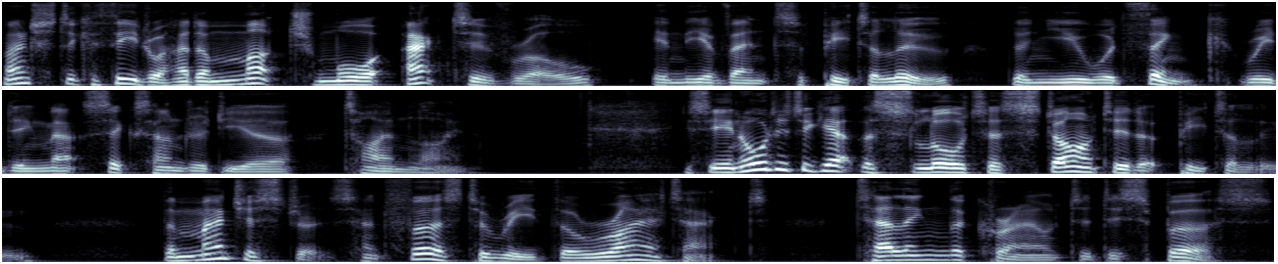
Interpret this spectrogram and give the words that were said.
Manchester Cathedral had a much more active role in the events of Peterloo than you would think reading that 600 year timeline. You see, in order to get the slaughter started at Peterloo, the magistrates had first to read the Riot Act, telling the crowd to disperse.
